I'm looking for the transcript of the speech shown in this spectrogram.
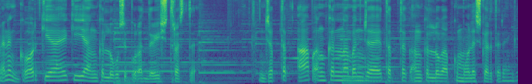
मैंने गौर किया है कि ये अंकल लोगों से पूरा देश त्रस्त है। जब तक आप अंकल ना बन जाए, तब तक अंकल लोग आपको मोलिश करते रहेंगे।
